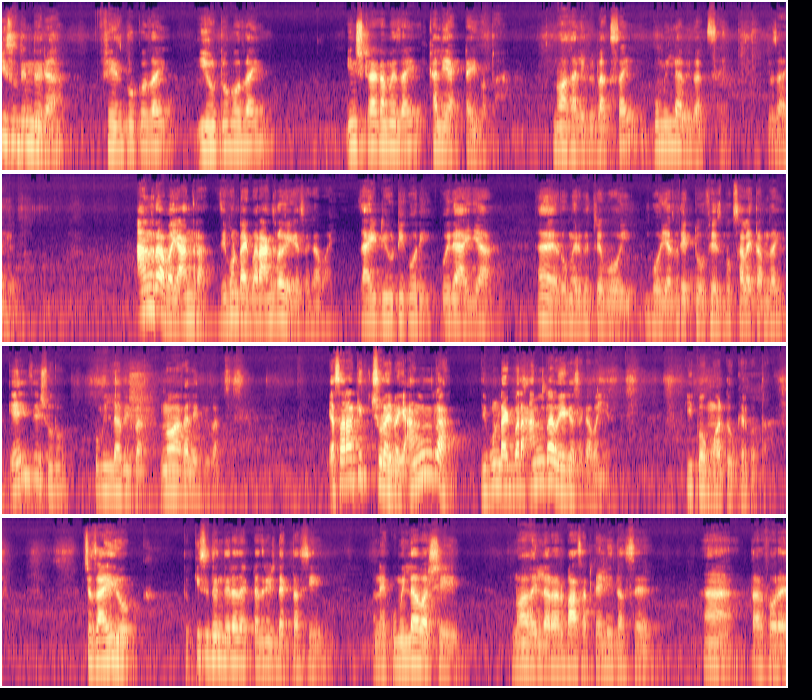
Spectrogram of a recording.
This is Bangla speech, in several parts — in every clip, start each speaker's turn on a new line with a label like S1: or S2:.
S1: কিছুদিন ধইরা ফেসবুকও যাই ইউটিউবও যাই ইনস্টাগ্রামে যাই, খালি একটাই কথা। নোয়াখালী বিভাগ চাই, কুমিল্লা বিভাগ চাই, যাই হোক। আংরা ভাই, আংরা। জীবনটা একবার আংরা হয়ে গেছে গা ভাই। যাই ডিউটি করি, কইরা আইয়া হ্যাঁ রুমের ভিতরে বই বইয়া যদি একটু ফেসবুক চালাইতাম যাই। এই যে শুরু, কুমিল্লা বিভাগ, নোয়াখালী বিভাগ। এছাড়া কিচ্ছু নাই ভাই, আংরা। জীবনটা একবার আংরা হয়ে গেছে গা ভাইয়া। কি কম আর দুঃখের কথা? আচ্ছা যাই হোক, তো কিছুদিন ধরে একটা জিনিস দেখতাছি মানে কুমিল্লাবাসী নোয়াখাইলার আর বাস আটকাই লিতাছে হ্যাঁ তারপরে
